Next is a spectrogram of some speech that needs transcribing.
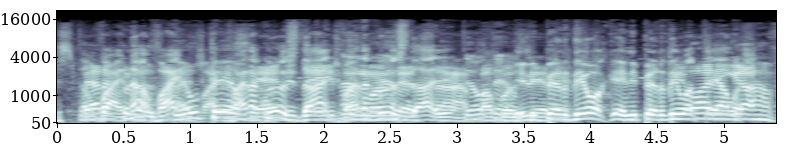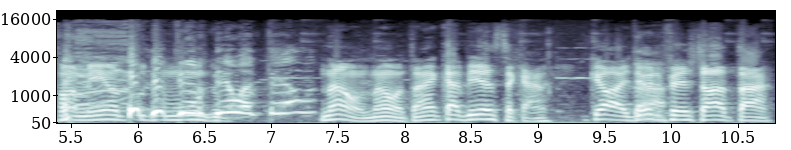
espera Então vai, a não, vai, curiosidade. vai, vai na curiosidade, vai na curiosidade. Ele perdeu, a- ele perdeu a tela. engarrafamento do mundo. Perdeu a tela. Não, não, tá na cabeça, cara. Porque, ó, de Tá. olho fechado, tá.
